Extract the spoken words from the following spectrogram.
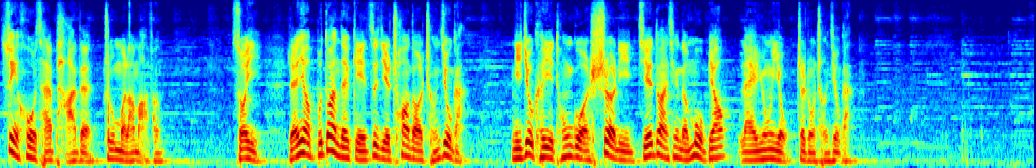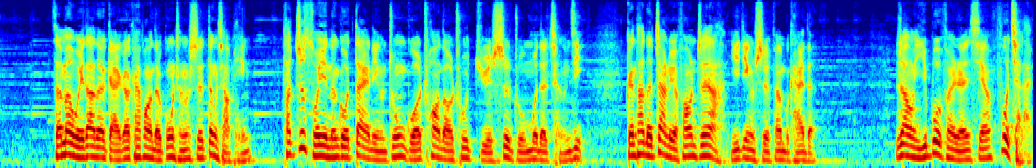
最后才爬的珠穆朗玛峰。所以，人要不断的给自己创造成就感。你就可以通过设立阶段性的目标来拥有这种成就感。咱们伟大的改革开放的工程师邓小平，他之所以能够带领中国创造出举世瞩目的成绩，跟他的战略方针啊一定是分不开的。让一部分人先富起来，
